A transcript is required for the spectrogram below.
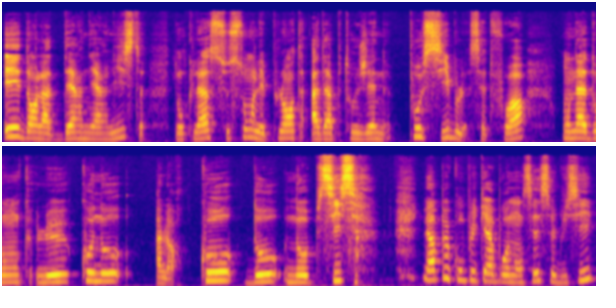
Et dans la dernière liste, donc là, ce sont les plantes adaptogènes possibles cette fois. On a donc le kono, alors Codonopsis il est un peu compliqué à prononcer celui-ci.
